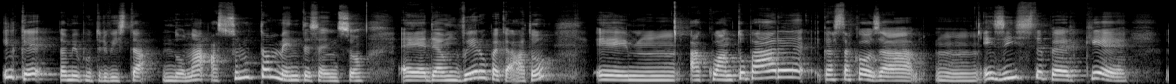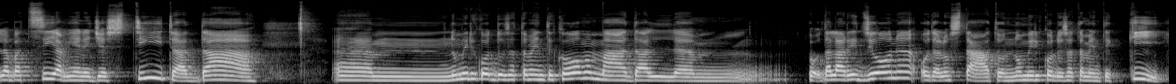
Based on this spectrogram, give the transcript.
Il che dal mio punto di vista non ha assolutamente senso ed è un vero peccato. E mm, a quanto pare questa cosa um, esiste perché l'abbazia viene gestita da um, non mi ricordo esattamente come ma dal, um, dalla regione o dallo stato non mi ricordo esattamente chi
